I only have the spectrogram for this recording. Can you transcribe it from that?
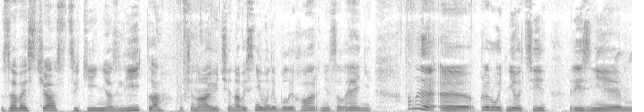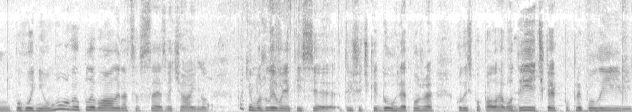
за весь час цвітіння з літа, починаючи. Навесні вони були гарні, зелені. Але е, природні оці різні погодні умови впливали на це все, звичайно. Потім, можливо, якийсь е, трішечки догляд, може, колись попала водичка, як при поливі.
